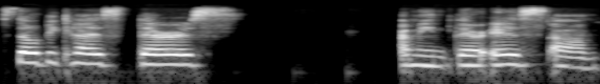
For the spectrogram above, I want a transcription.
So because there's, I mean, there is um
